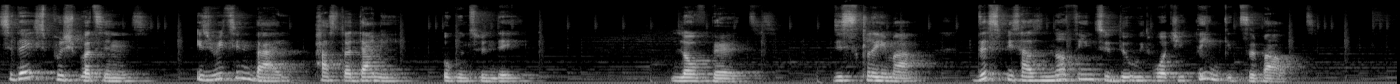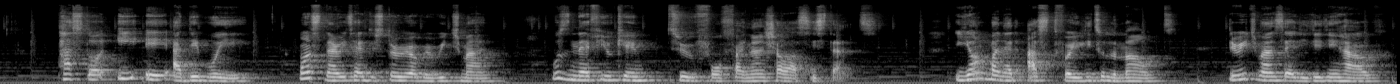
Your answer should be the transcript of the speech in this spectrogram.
Today's Push Buttons is written by Pastor Dami Oguntunde. Lovebirds. Disclaimer this piece has nothing to do with what you think it's about. Pastor E.A. Adeboye once narrated the story of a rich man whose nephew came to for financial assistance. The young man had asked for a little amount. The rich man said he didn't have.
